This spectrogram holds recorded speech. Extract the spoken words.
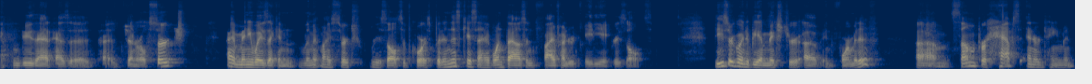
I can do that as a, a, general search. I have many ways I can limit my search results, of course, but in this case, I have 1,588 results. These are going to be a mixture of informative, um, some perhaps entertainment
